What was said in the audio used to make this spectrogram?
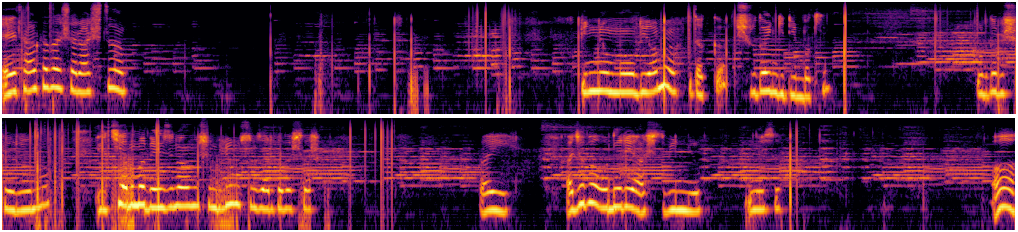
Evet arkadaşlar açtım. Bilmiyorum ne oluyor ama bir dakika. Şuradan gideyim bakayım. Burada bir şey oluyor mu? İlk yanıma benzin almışım biliyor musunuz arkadaşlar? Ay. Acaba o nereye açtı bilmiyorum. Neyse. Aa.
